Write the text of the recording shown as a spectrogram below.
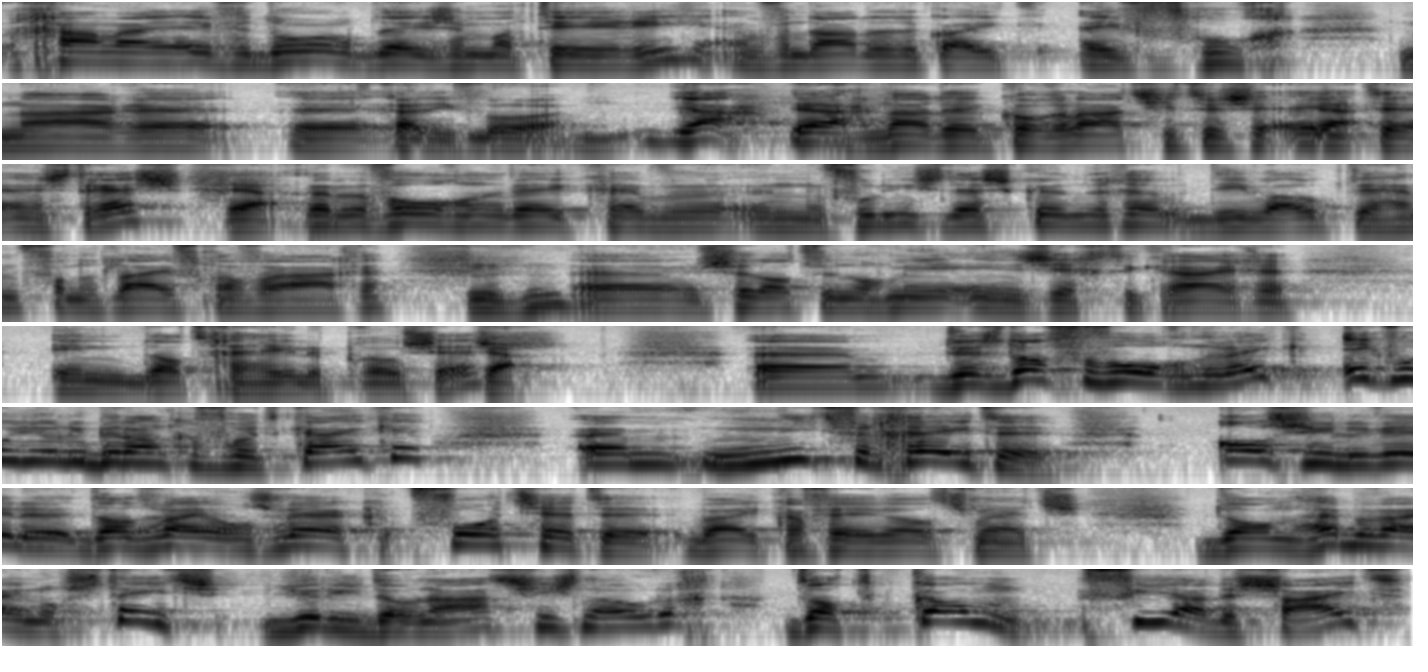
gaan wij even door op deze materie. En vandaar dat ik ook even vroeg naar, eh, eh, voor. ja, Ja. naar de correlatie tussen eten en stress. Ja. We hebben volgende week hebben we een voedingsdeskundige die we ook de hem van het lijf gaan vragen. Mhm. Zodat we nog meer inzichten krijgen in dat gehele proces. Ja. Ehm, dus dat voor volgende week. Ik wil jullie bedanken voor het kijken. Ehm, niet vergeten, als jullie willen dat wij ons werk voortzetten bij Café Weltschmatch, dan hebben wij nog steeds jullie donaties nodig. Dat kan via de site.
